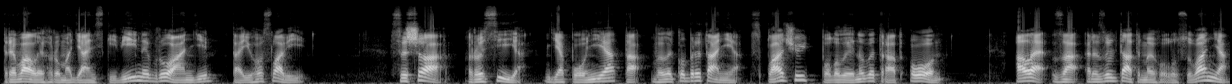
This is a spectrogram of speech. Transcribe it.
тривали громадянські війни в Руанді та Югославії. США, Росія, Японія та Великобританія сплачують половину витрат ООН, але за результатами голосування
